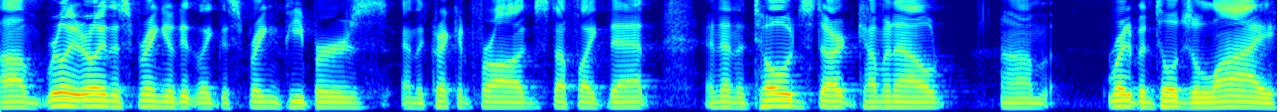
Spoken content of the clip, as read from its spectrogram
Um, really early in the spring, you'll get like the spring peepers and the cricket frogs, stuff like that. And then the toads start coming out um, right up until July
